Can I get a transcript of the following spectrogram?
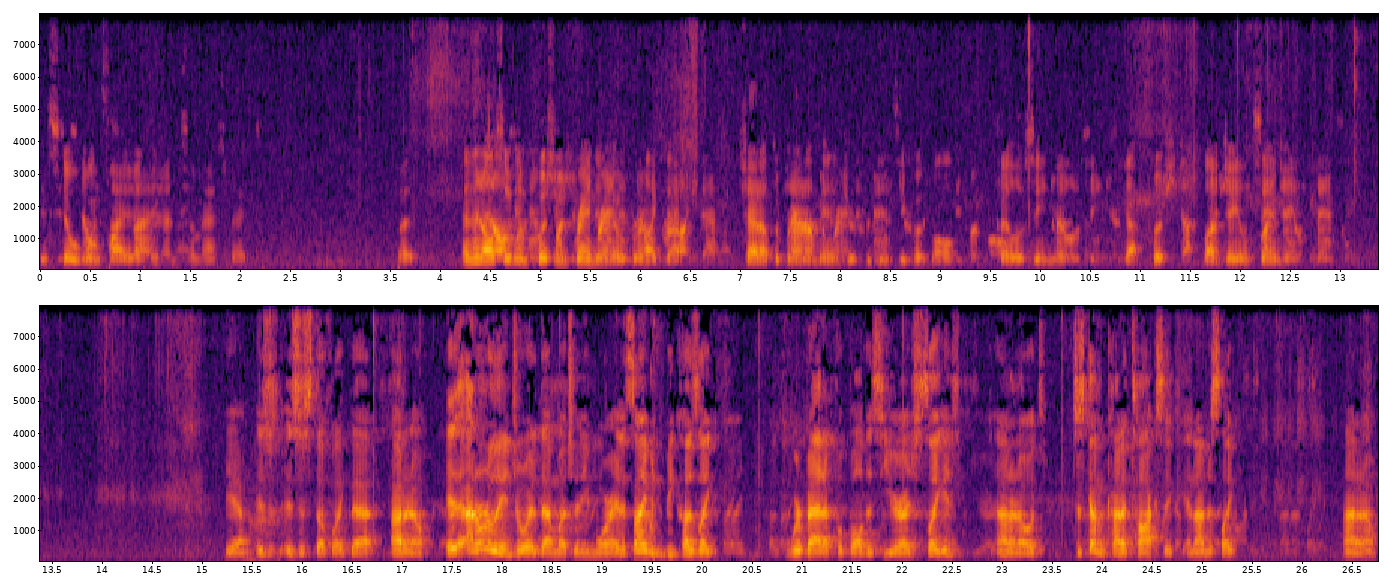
it's still one sided, I think, in some aspects. But and then also him pushing Brandon over like that. Shout out to Brandon, manager for UNC football, fellow senior, got pushed by Jaylen Samuel. yeah, it's just, it's just stuff like that. I don't know. It, I don't really enjoy it that much anymore, and it's not even because like we're bad at football this year. I just like it's I don't know. It's just gotten kind of toxic, and I'm just like I don't know.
